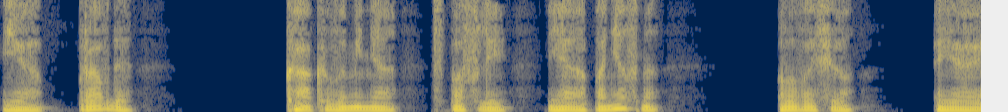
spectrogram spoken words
Я правда? Как вы меня впафли? Я понятно? Вавафё. Я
